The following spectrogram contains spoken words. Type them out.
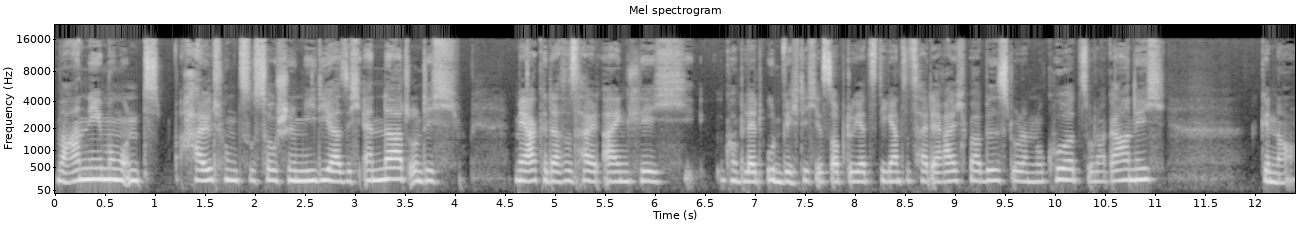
Wahrnehmung und Haltung zu Social Media sich ändert und ich merke, dass es halt eigentlich komplett unwichtig ist, ob du jetzt die ganze Zeit erreichbar bist oder nur kurz oder gar nicht. Genau.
